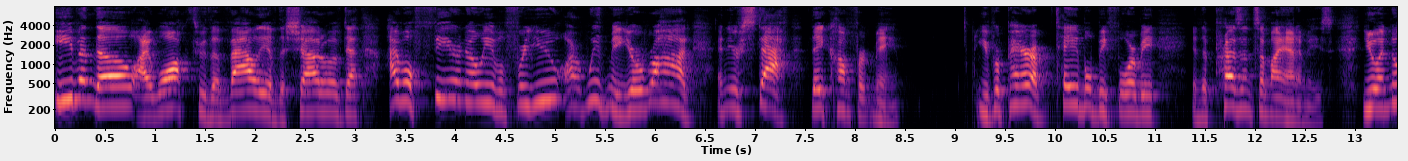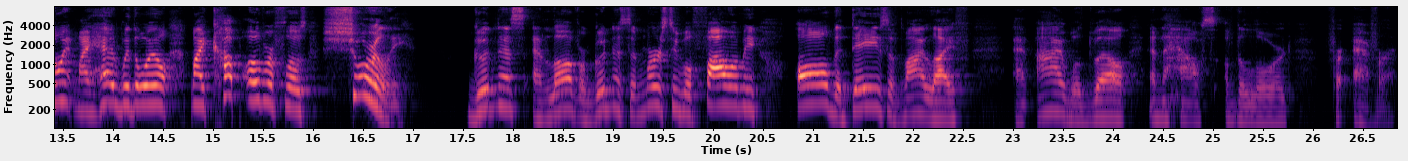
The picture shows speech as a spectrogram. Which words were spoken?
Even though I walk through the valley of the shadow of death, I will fear no evil, for you are with me. Your rod and your staff, they comfort me. You prepare a table before me in the presence of my enemies. You anoint my head with oil, my cup overflows. Surely goodness and love, or goodness and mercy, will follow me all the days of my life and I will dwell in the house of the Lord forever.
